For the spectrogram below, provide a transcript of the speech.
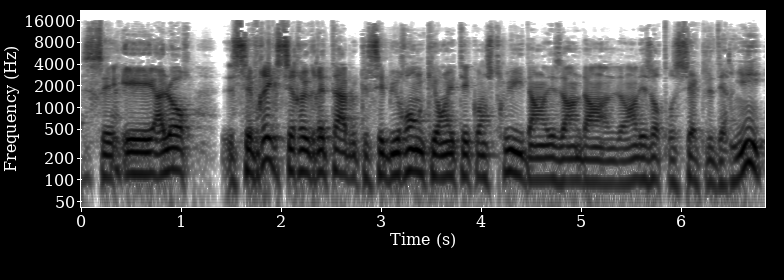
C'est et alors c'est vrai que c'est regrettable que ces burons qui ont été construits dans les dans, dans les autres siècles derniers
